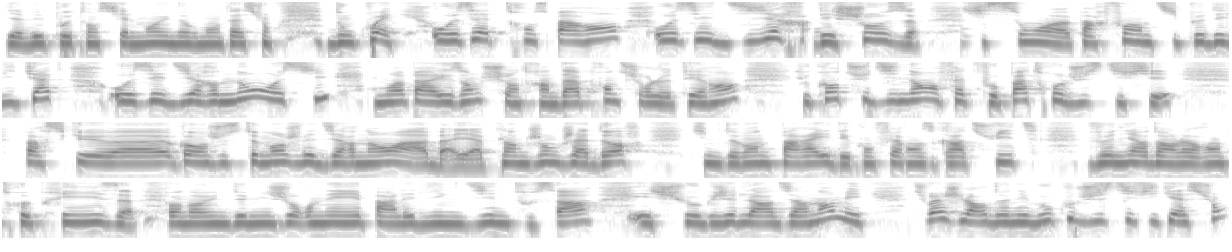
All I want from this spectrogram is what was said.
il y avait potentiellement une augmentation. Donc ouais, oser être transparent, oser dire des choses qui sont euh, parfois un petit peu délicates, oser dire non aussi. Moi, par exemple, je suis en train d'apprendre sur le terrain que quand tu dis non, en fait, faut pas trop justifier parce que euh, quand justement je vais dire non à bah il y a plein de gens que j'adore qui me demandent pareil des conférences gratuites, venir dans leur entreprise pendant une demi-journée, parler de LinkedIn, tout ça et je suis obligée de leur dire non mais tu vois, je leur donnais beaucoup de justifications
